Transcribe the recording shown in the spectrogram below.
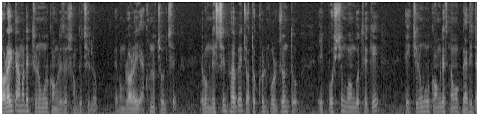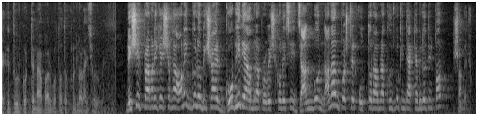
লড়াইটা আমাদের তৃণমূল কংগ্রেসের সঙ্গে ছিল এবং লড়াই এখনও চলছে এবং নিশ্চিতভাবে যতক্ষণ পর্যন্ত এই পশ্চিমবঙ্গ থেকে এই তৃণমূল কংগ্রেস নামক ব্যাধিটাকে দূর করতে না পারব, ততক্ষণ লড়াই চলবে। নিশীত প্রামাণিকের সঙ্গে অনেকগুলো বিষয়ের গভীরে আমরা প্রবেশ করেছি, জানব, নানান প্রশ্নের উত্তর আমরা খুঁজবো, কিন্তু একটা বিরতির পর সঙ্গে থাকুন।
